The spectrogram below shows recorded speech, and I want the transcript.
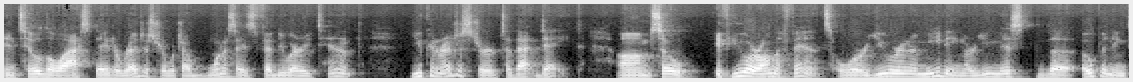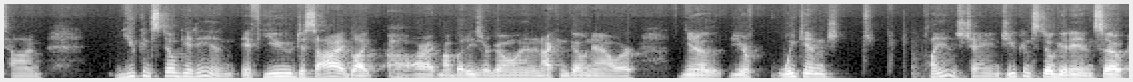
until the last day to register, which I want to say is February 10th, you can register to that date. Um, so if you are on the fence or you are in a meeting or you missed the opening time, you can still get in. If you decide, like, oh, all right, my buddies are going and I can go now, or, you know, your weekend plans change, you can still get in. So,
